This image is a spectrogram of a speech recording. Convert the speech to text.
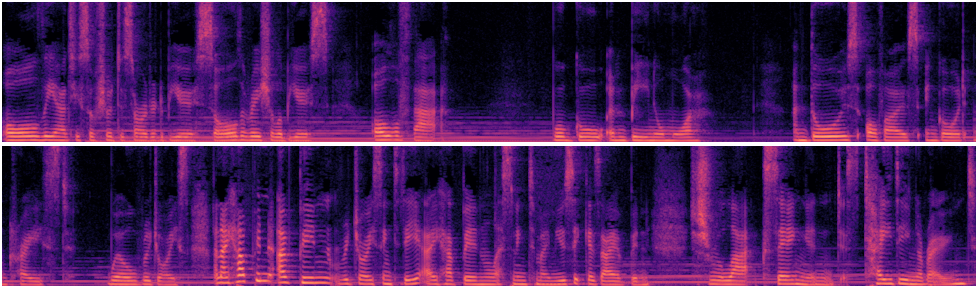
All the antisocial disordered abuse, all the racial abuse, all of that will go and be no more. And those of us in God and Christ will rejoice. And I have been I've been rejoicing today. I have been listening to my music as I have been just relaxing and just tidying around.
